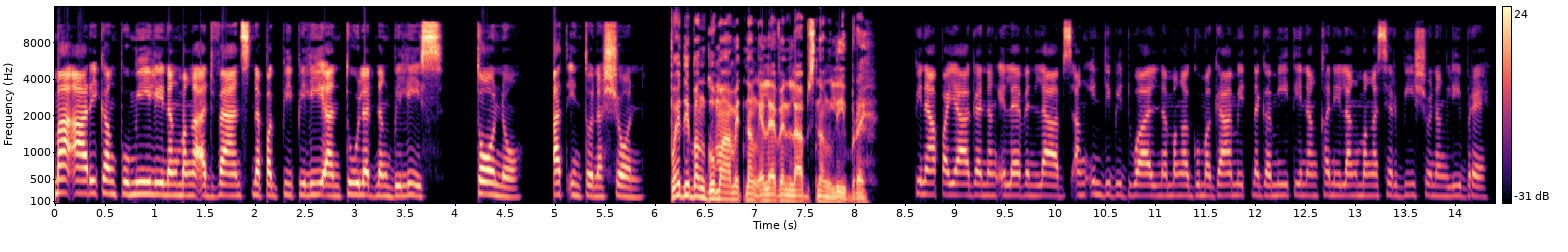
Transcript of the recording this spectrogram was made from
maaari kang pumili ng mga advanced na pagpipilian tulad ng bilis, tono, at intonasyon. Pwede bang gumamit ng 11 Labs ng libre? Pinapayagan ng 11 Labs ang individual na mga gumagamit na gamitin ang kanilang mga serbisyo ng libre.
